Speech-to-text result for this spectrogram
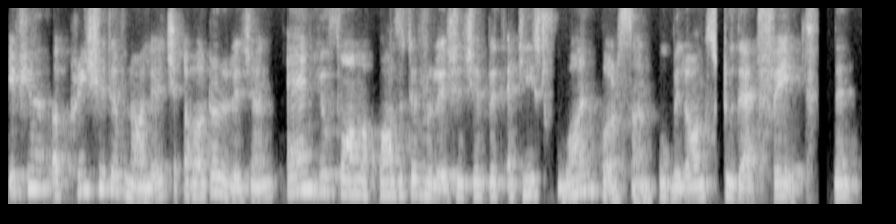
if you have appreciative knowledge about a religion and you form a positive relationship with at least one person who belongs to that faith, then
